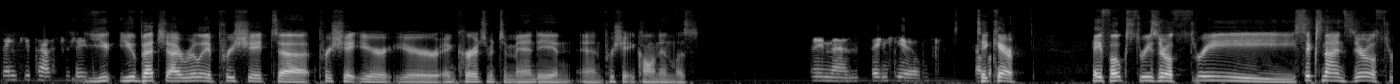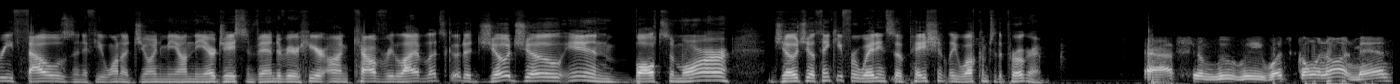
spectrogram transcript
Thank you, Pastor J. You you betcha. I really appreciate uh, appreciate your your encouragement to Mandy and and appreciate you calling in, Liz. Amen. Thank you. Take care. Hey, folks, 303 690 3000. If you want to join me on the air, Jason Vanderveer here on Calvary Live. Let's go to JoJo in Baltimore. JoJo, thank you for waiting so patiently. Welcome to the program. Absolutely. What's going on, man?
